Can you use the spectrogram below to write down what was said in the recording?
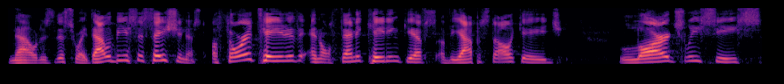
now it is this way. That would be a cessationist. Authoritative and authenticating gifts of the apostolic age largely cease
